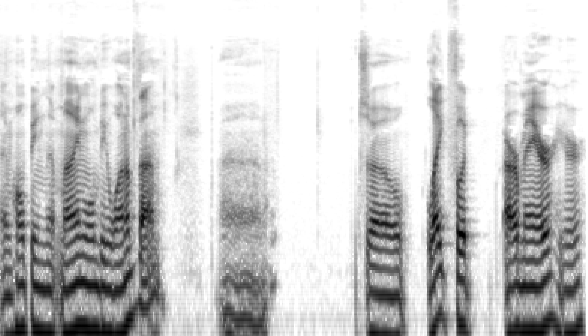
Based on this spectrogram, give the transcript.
I'm hoping that mine will be one of them. Uh, so Lightfoot, our mayor here,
